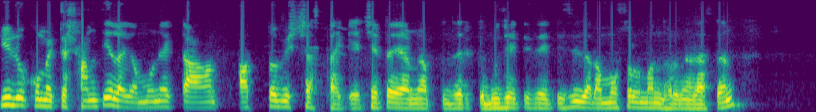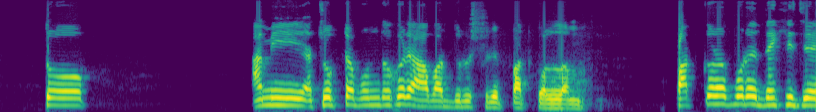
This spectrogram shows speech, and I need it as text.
কীরকম একটা শান্তি লাগে, মনে একটা আত্মবিশ্বাস থাকে, সেটাই আমি আপনাদেরকে বুঝাইতে চাইতেছি, যারা মুসলমান ধর্মের আছেন। তো আমি চোখটা বন্ধ করে আবার দুরূদ শরীফ পাঠ করলাম। পাঠ করার পরে দেখি যে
